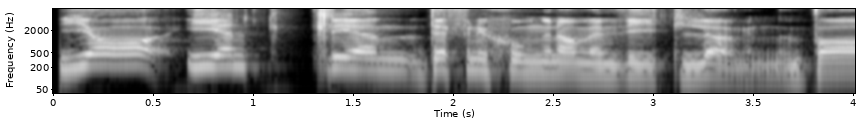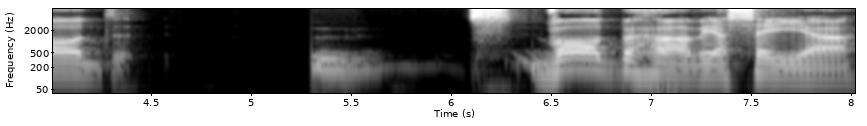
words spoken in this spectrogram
Ja, egentligen definitionen av en vit lögn. Vad vad behöver jag säga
